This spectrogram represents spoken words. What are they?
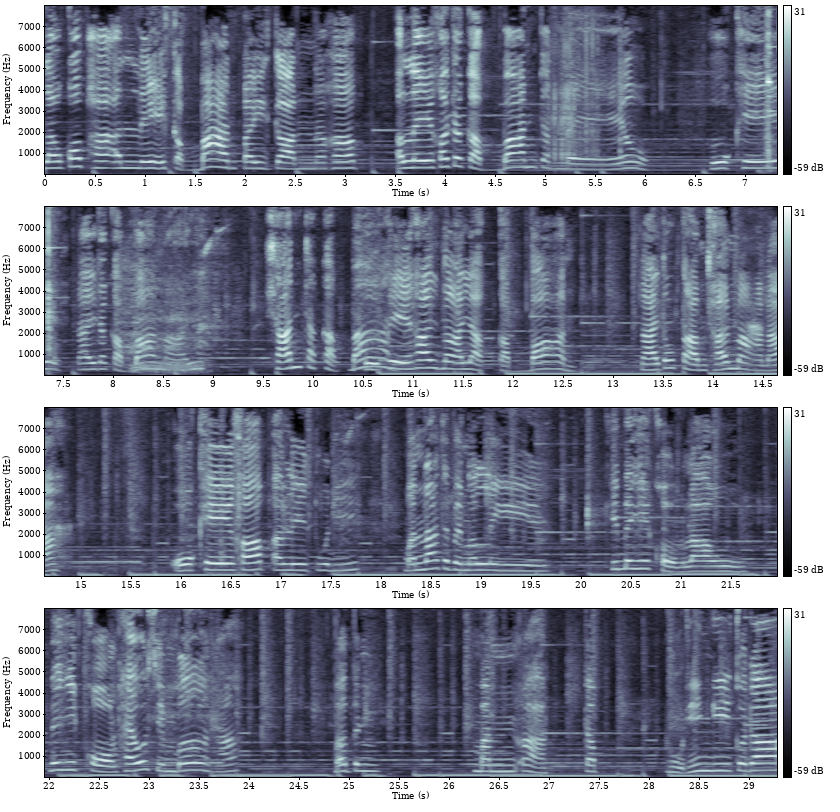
เราก็พาอันเลกลับบ้านไปกันนะครับ อันเลเขาจะกลับบ้านกันแล้ว โอเคนายจะกลับบ้านไหมฉันจะกลับบ้าโอนเคถ้านายอยากกลับบ้าน นายต้องตามฉันมานะ โอเคครับอเลตัวนี้ มันน่าจะเป็นอเลที่ไม่ใช่ของเรา ไม่ใช่ของแทวซิมเบอร์นะ มันเป็น มันอาจจะอยู่ที่นี่ก็ได้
